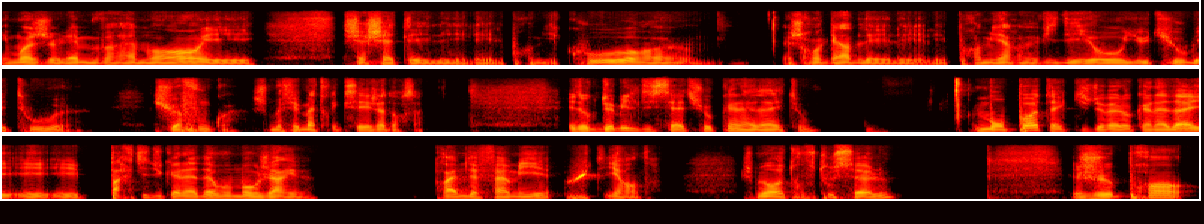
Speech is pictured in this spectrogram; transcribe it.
moi, je l'aime vraiment, et j'achète les, premiers cours, euh, je regarde les, premières vidéos YouTube et tout. euh, Je suis à fond, quoi. Je me fais matrixer, j'adore ça. Et donc, 2017, je suis au Canada et tout mon pote avec qui je devais aller au Canada est, parti du Canada au moment où j'arrive. Problème de famille, il rentre. Je me retrouve tout seul. Je prends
